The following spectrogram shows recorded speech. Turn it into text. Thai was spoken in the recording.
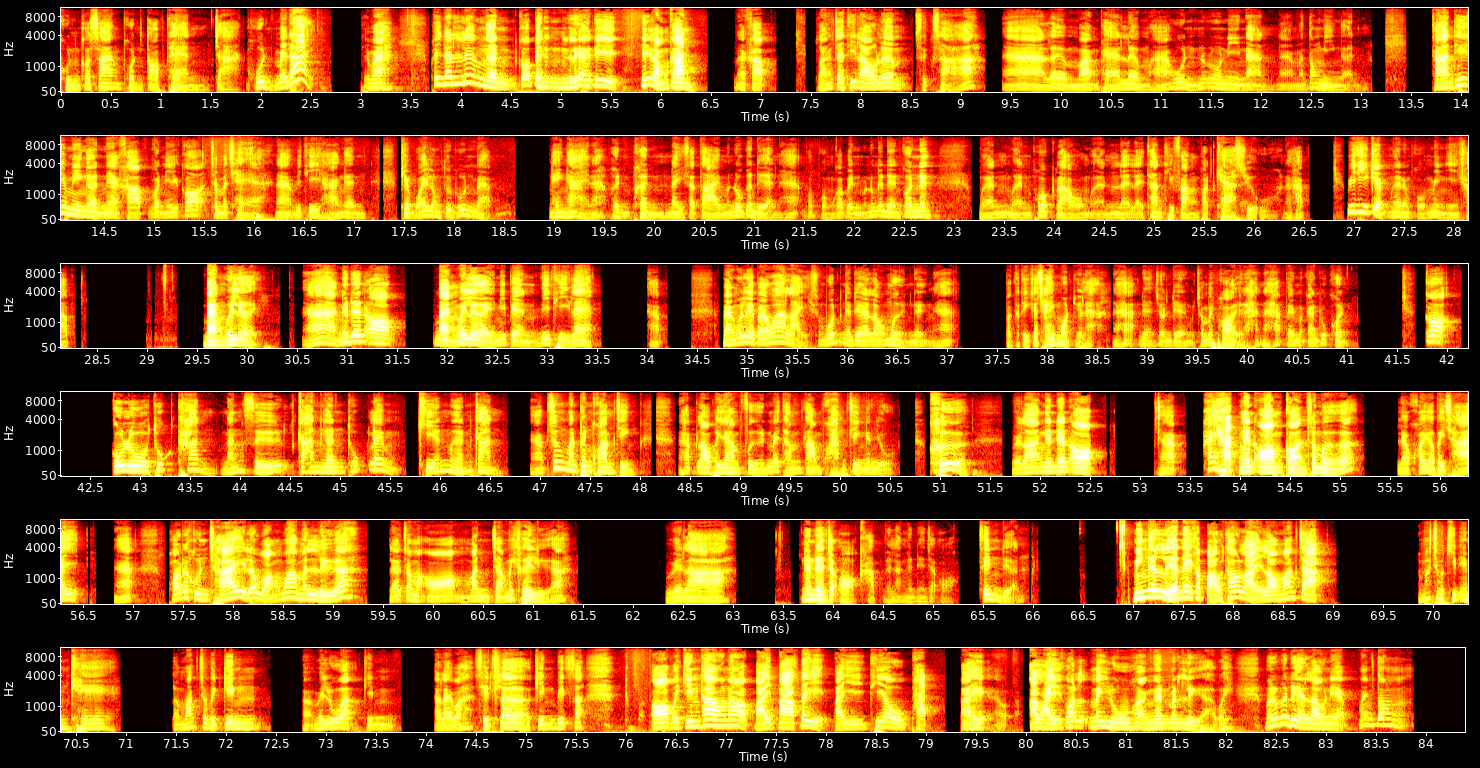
คุณก็สร้างผลตอบแทนจากหุ้นไม่ได้ใช่ไหมเพราะฉะนั้นเรื่องเงินก็เป็นเรื่องที่ที่สำคัญนะครับ หลังจากที่เราเริ่มศึกษาอ่าเริ่มวางแผนเริ่มหาหุ้นนู่นนี่นั่นนะมันต้องมีเงิน การที่จะมีเงินเนี่ยครับ วันนี้ก็จะมาแชร์นะวิธีหาเงิน เก็บไว้ลงทุนหุ้นแบบ ง่ายๆนะเพลินๆในสไตล์มนุษย์เงินเดือนนะฮะเพราะผมก็เป็นมนุษย์เงินเดือนคนหนึงเหมือนเหมือนพวกเราเหมือนหลาย ๆ ท่านที่ฟังพอดแคสต์อยู่นะครับวิธีเก็บเงินของผมอย่างนี้ครับ แบ่งไว้เลยอ่าเงินเดือนออกแบ่งไว้เลย นี่เป็นวิธีแรกครับ แบ่งไว้เลยแปลว่าอะไรสมมติเงินเดือนเราหมื่นหนึ่งนะฮะปกติก็ใช้หมดอยู่แล้วนะฮะเดือนจนเดือนจะไม่พออยู่แล้วนะฮะเป็นเหมือนกันทุกคน ก็กูรูทุกท่านหนังสือการเงินทุกเล่มเขียนเหมือนกัน นะครับซึ่งมันเป็นความจริงนะครับ เราพยายามฝืนไม่ทำตามความจริงกันอยู่ คือเวลาเงินเดือนออกนะครับ ให้หักเงินออมก่อนเสมอ แล้วค่อยเอาไปใช้นะเพราะถ้าคุณใช้แล้วหวังว่ามันเหลือ แล้วจะมาออมมันจะไม่เคยเหลือ เวลาเงินเดือนจะออกครับ เวลาเงินเดือนจะออกสิ้นเดือน มีเงินเหลือในกระเป๋าเท่าไหร่เรามักจะเรามักจะไปกิน MK เรามักจะไปกินไม่รู้อะกิน อะไรวะ Sizzler กินพิซซ่าออกไปกินข้าวข้างนอก ไปปาร์ตี้ ไปเที่ยวผับไปอะไรก็ไม่รู้อะเงินมันเหลือเว้ยเหมือนสิ้นเดือนเราเนี่ยแม่งต้อง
